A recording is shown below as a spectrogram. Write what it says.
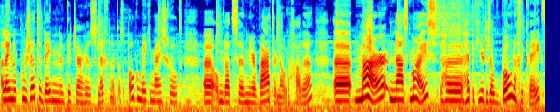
Alleen de courgetten deden het dit jaar heel slecht en het was ook een beetje mijn schuld uh, omdat ze meer water nodig hadden. Uh, maar naast mais heb ik hier dus ook bonen gekweekt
